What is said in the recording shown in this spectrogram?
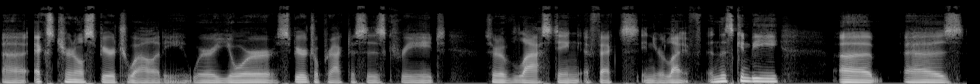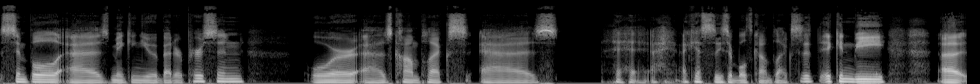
uh, external spirituality where your spiritual practices create sort of lasting effects in your life. And this can be uh, as simple as making you a better person or as complex as I guess these are both complex. It, it can be uh,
